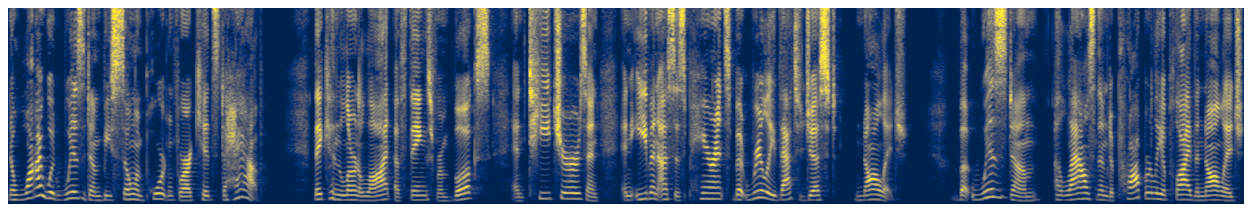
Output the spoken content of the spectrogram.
Now, why would wisdom be so important for our kids to have? They can learn a lot of things from books and teachers and, and even us as parents, but really that's just knowledge. But wisdom allows them to properly apply the knowledge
